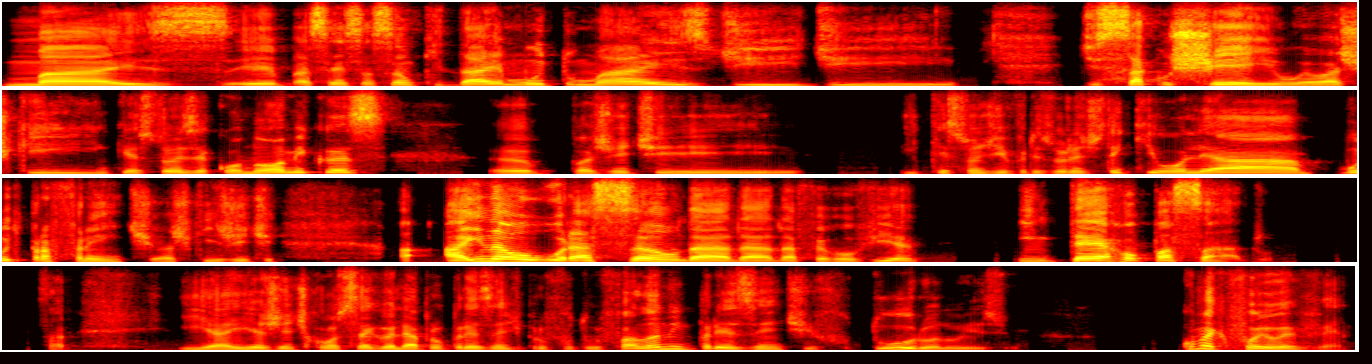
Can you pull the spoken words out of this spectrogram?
mas eh, a sensação que dá é muito mais de, de, de saco cheio. Eu acho que em questões econômicas, a gente, em questões de infraestrutura, a gente tem que olhar muito para frente. Eu acho que a gente. A, a inauguração da, da, da, ferrovia enterra o passado, sabe? E aí a gente consegue olhar para o presente e para o futuro. Falando em presente e futuro, Luísio, como é que foi o evento?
